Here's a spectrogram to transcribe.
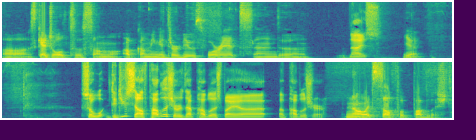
uh, scheduled some upcoming interviews for it, and uh, nice. Yeah. So, what, did you self-publish, or is that published by a, a publisher? No, it's self-published.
